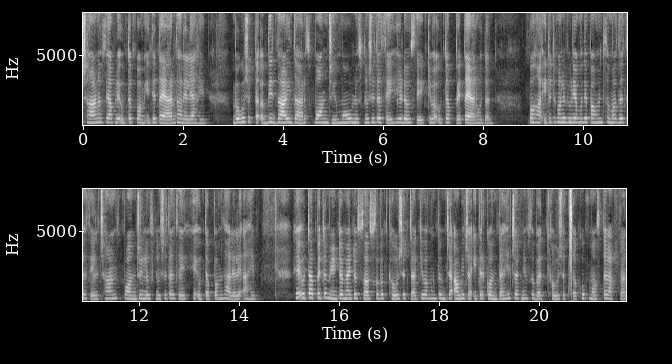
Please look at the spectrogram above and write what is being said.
छान असे आपले उत्तप्पम इथे तयार झालेले आहेत. बघू शकता अगदी जाळीदार स्पॉन्जी मऊ लुसलुशीत असे हे डोसे किंवा उत्तप्पे तयार होतात. पहा इथे तुम्हाला व्हिडिओमध्ये पाहून समजलंच असेल छान स्पॉन्जी लुसलुशीत असे हे उत्तप्पम झालेले आहेत. हे उत्ताप्पे तुम्ही टोमॅटो सॉससोबत खाऊ शकता किंवा मग तुमच्या आवडीच्या इतर कोणत्याही चटणीसोबत खाऊ शकता. खूप मस्त लागतात.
